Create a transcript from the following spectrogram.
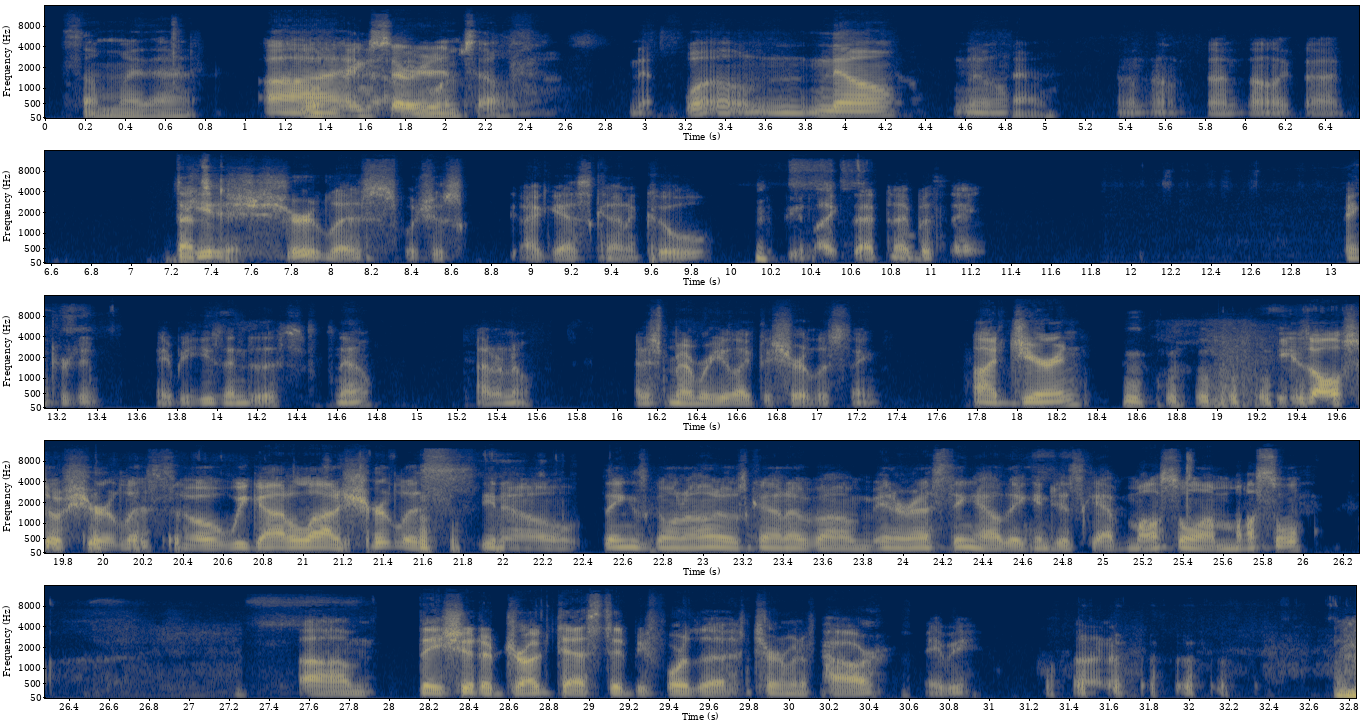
something like that? Uh, or exerted himself. No, well, no, no, No. no, no, not, not like that. That's he is good. shirtless, which is, I guess, kind of cool if you like that type of thing. Pinkerton, maybe he's into this. now. I don't know. I just remember he liked the shirtless thing. Uh, Jiren, he's also shirtless, so we got a lot of shirtless, you know, things going on. It was kind of um, interesting how they can just have muscle on muscle. Um, they should have drug tested before the tournament of power, maybe. I don't know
